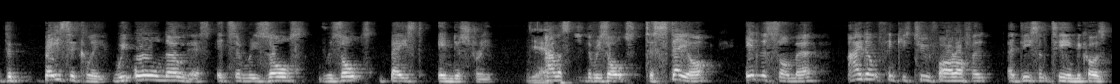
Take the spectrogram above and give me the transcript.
The, basically, we all know this. It's a results results based industry. yeah. Palace need the results to stay up in the summer. I don't think he's too far off a, a decent team because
